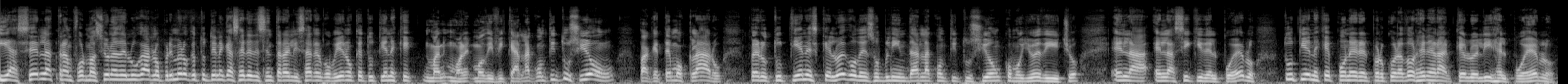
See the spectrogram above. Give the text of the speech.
y hacer las transformaciones del lugar. Lo primero que tú tienes que hacer es descentralizar el gobierno, que tú tienes que modificar la constitución, para que estemos claros, pero tú tienes que luego de eso blindar la constitución, como yo he dicho, en la, en la psiqui del pueblo. Tú tienes que poner el procurador general, que lo elige el pueblo.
